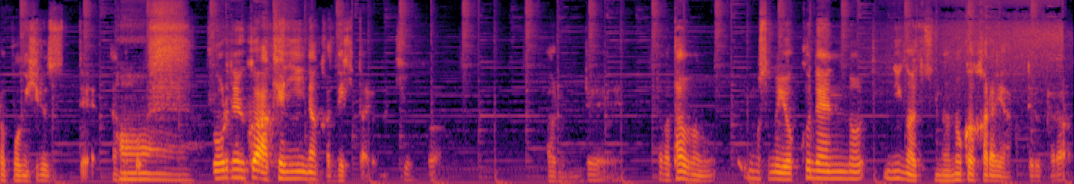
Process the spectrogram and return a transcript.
六本木ヒルズって。なんかこうゴールデンウィーク明けになんかできたような記憶があるんで、だから多分、もうその翌年の2月7日からやってるから、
